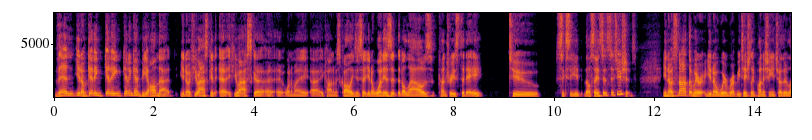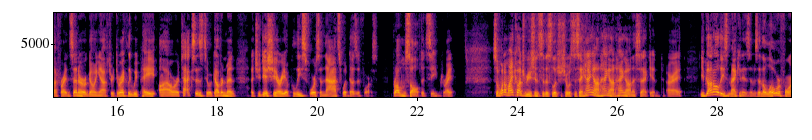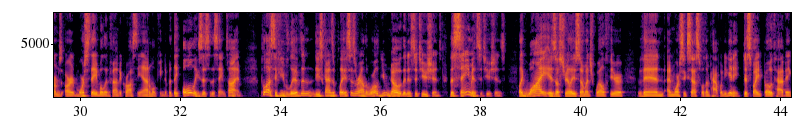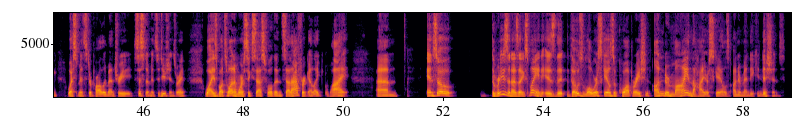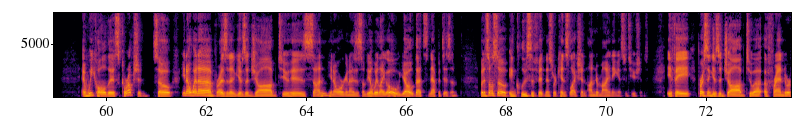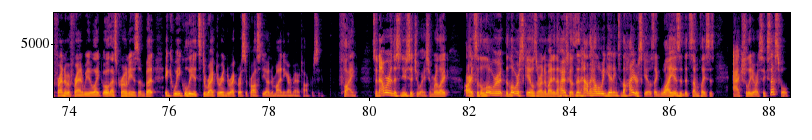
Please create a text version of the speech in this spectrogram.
then you know getting getting getting beyond that you know if you ask an uh, if you ask a, a, one of my uh, economist colleagues and say you know what is it that allows countries today to succeed? They'll say it's institutions you know, it's not that we're, you know, we're reputationally punishing each other left, right, and center or going after it directly. We pay our taxes to a government, a judiciary, a police force, and that's what does it for us. Problem solved, it seemed, right? So one of my contributions to this literature was to say, hang on, hang on, hang on a second. All right. You've got all these mechanisms, and the lower forms are more stable and found across the animal kingdom, but they all exist at the same time. Plus, if you've lived in these kinds of places around the world, you know that institutions, the same institutions, like why is Australia so much wealthier than and more successful than Papua New Guinea, despite both having Westminster parliamentary system institutions, right? Why is Botswana more successful than South Africa? Like, why? Um, and so the reason, as I explain, is that those lower scales of cooperation undermine the higher scales under many conditions. And we call this corruption. So, you know, when a president gives a job to his son, you know, organizes some deal, we're like, oh, yo, that's nepotism but it's also inclusive fitness or kin selection undermining institutions. If a person gives a job to a, a friend or a friend of a friend, we're like, oh, that's cronyism. But equally, it's direct or indirect reciprocity undermining our meritocracy. Fine. So now we're in this new situation. We're like, all right, so the lower the lower scales are undermining the higher scales. Then how the hell are we getting to the higher scales? Like, why is it that some places actually are successful?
